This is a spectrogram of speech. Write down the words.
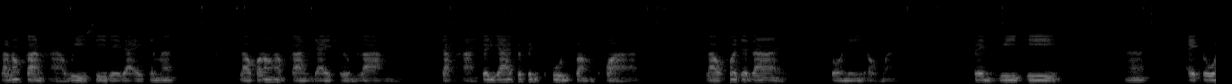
เราต้องการหา vc ใด ๆ ใช่ไหมเราก็ต้องทำการย้ายเทอมล่างเนี่ยจากหารก็ย้ายไปเป็นคูณฝั่งขวา เราก็จะได้ตัวนี้ออกมา เป็น vt นะไอตัว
